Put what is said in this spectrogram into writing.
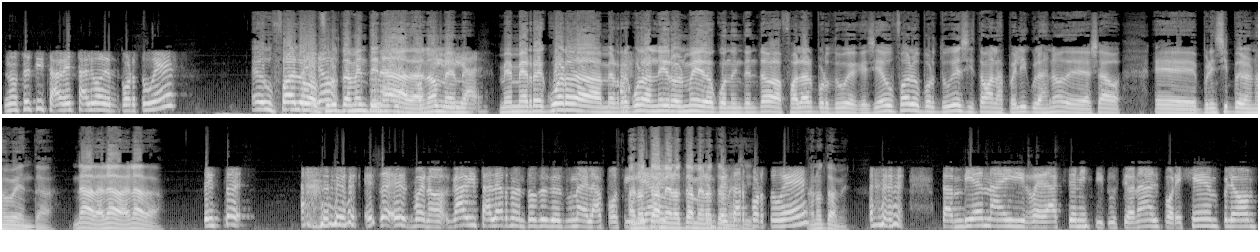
No sé si sabes algo de portugués. Eu falo absolutamente nada, ¿no? Me, me, me, recuerda me recuerda al negro Olmedo cuando intentaba hablar portugués, que si eu falo portugués y estaban las películas, ¿no? De allá, eh, principios de los 90. Nada, nada, nada. Esto, es, bueno, Gaby Salerno entonces es una de las posibilidades anotame, anotame, anotame, empezar portugués. Anotame. También hay redacción institucional, por ejemplo,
